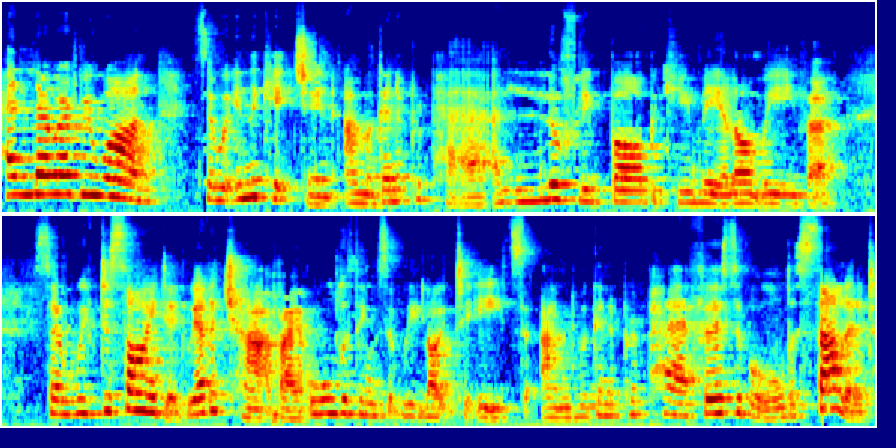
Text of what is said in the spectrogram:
Hello everyone! So we're in the kitchen and we're going to prepare a lovely barbecue meal, aren't we Eva? So we've decided, we had a chat about all the things that we like to eat and we're going to prepare first of all the salad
